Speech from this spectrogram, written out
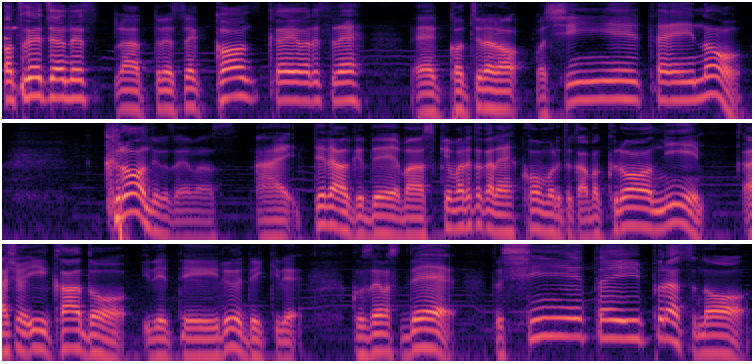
お疲れちゃんです。ラットですね。今回はですね、えーこちらのまあ親衛隊のクローンでございます。はい。てなわけで、まあ、スケバレとかね、コウモリとか、まあ、クローンに相性いいカードを入れているデッキでございます。で、親衛隊プラスの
